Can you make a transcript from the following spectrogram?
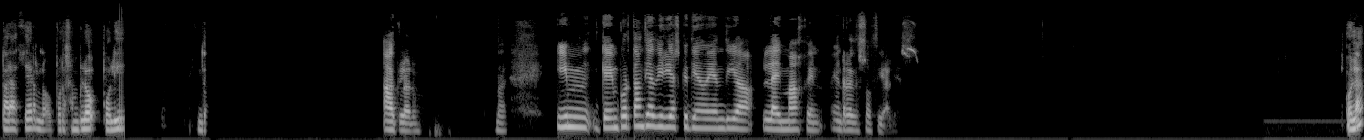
para hacerlo. Por ejemplo, política. Ah, claro. ¿Y mm, qué importancia dirías que tiene hoy en día la imagen en redes sociales? ¿Hola?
